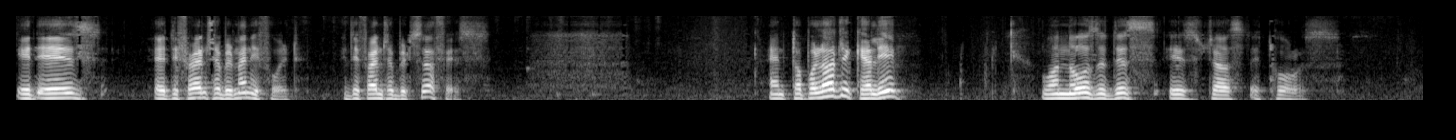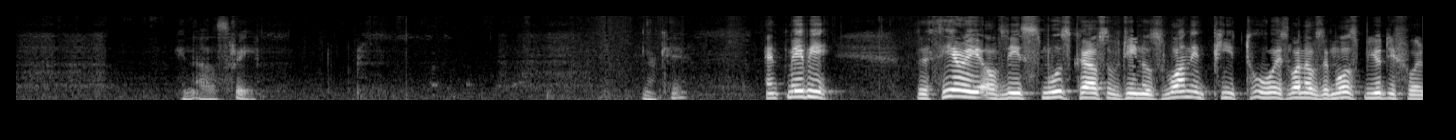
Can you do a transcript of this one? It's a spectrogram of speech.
it is a differentiable manifold, a differentiable surface. And topologically, one knows that this is just a torus in R3. Okay. And maybe the theory of these smooth curves of genus 1 in P2 is one of the most beautiful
